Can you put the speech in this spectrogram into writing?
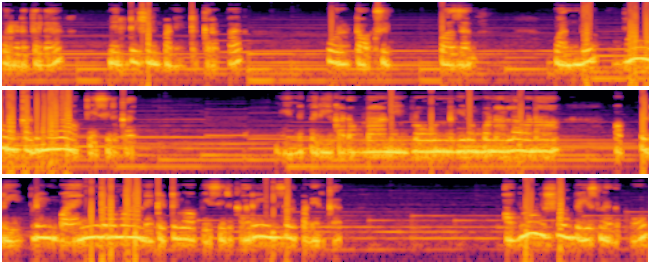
ஒரு இடத்துல மெடிடேஷன் பண்ணிட்டு இருக்கிறப்ப ஒரு டாக்ஸிக் பர்சன் வந்து இவ்வளோ ஒரு கடுமையா பேசியிருக்காரு. நீ என்ன பெரிய கடவுளா? நீ இவ்வளோ நீ ரொம்ப நல்லவனா? அப்படி இப்படின்னு பயங்கரமா நெகட்டிவா பேசியிருக்காரு இன்சல்ட் பண்ணியிருக்காரு. அவ்வளோ விஷயம் பேசினதுக்கும்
